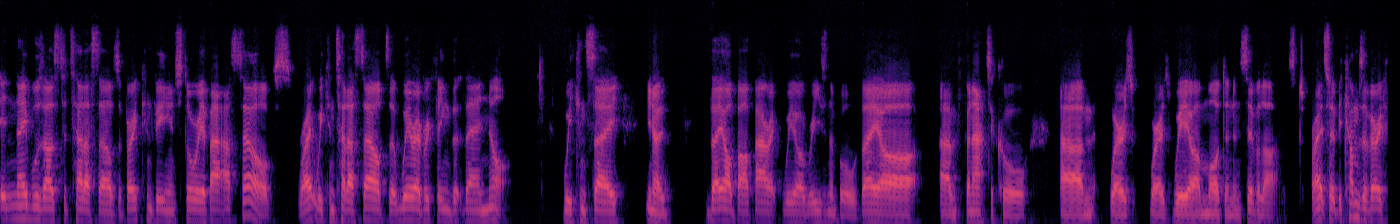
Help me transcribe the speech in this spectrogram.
enables us to tell ourselves a very convenient story about ourselves, right? We can tell ourselves that we're everything that they're not. We can say, you know, they are barbaric, we are reasonable, they are um, fanatical, um, whereas whereas we are modern and civilized, right? So it becomes a very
